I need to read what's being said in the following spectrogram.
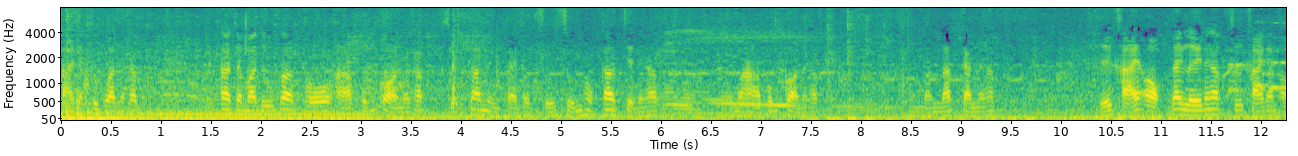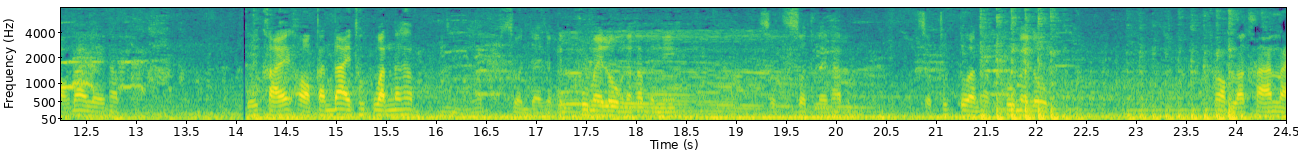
ขายกันทุกวันนะครับ ถ้าจะมาดูก็โทรหาผมก่อนนะครับ0 9 1 8 6 0 0 6 9 7นะครับ มาหาผมก่อนนะครับมานัดกันนะครับ ซื้อขายออกได้เลยนะครับ ซื้อขายกันออกได้เลยครับ ซื้อขายออกกันได้ทุกวันนะครับ ส่วนใหญ่จะเป็นคู่แม่โลกนะครับวันนี้ สดสดเลยครับ สดทุกตัวครับคู่แม่โลก อบราคาไหน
